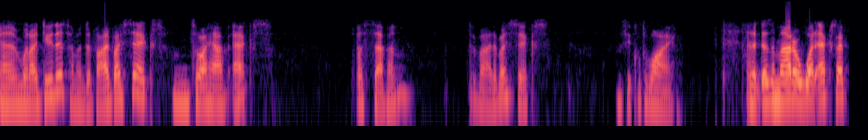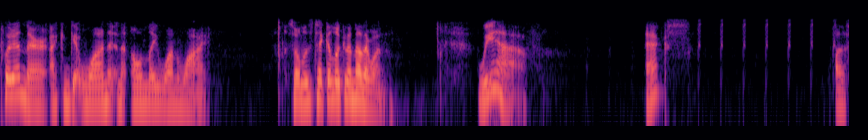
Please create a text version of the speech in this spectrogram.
And when I do this, I'm going to divide by 6. And so I have x plus 7 divided by 6 is equal to y. And it doesn't matter what x I put in there, I can get one and only one y. So let's take a look at another one. We have x plus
